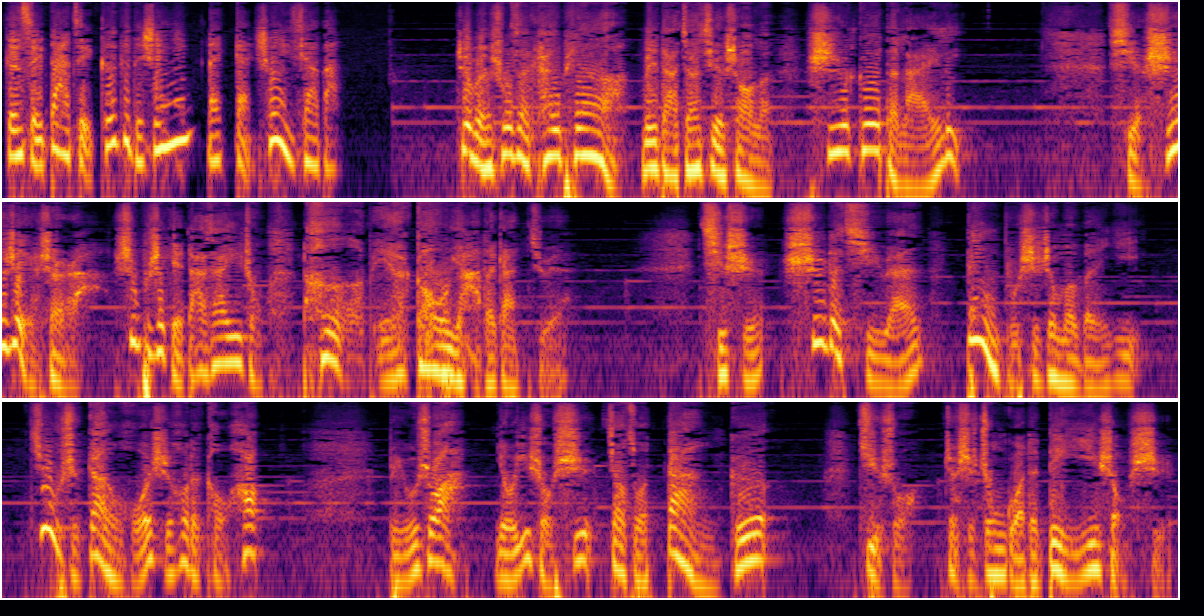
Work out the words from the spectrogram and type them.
跟随大嘴哥哥的声音来感受一下吧。这本书在开篇啊，为大家介绍了诗歌的来历。写诗这个事儿啊，是不是给大家一种特别高雅的感觉？其实诗的起源并不是这么文艺，就是干活时候的口号。比如说啊，有一首诗叫做《旦歌》，据说这是中国的第一首诗，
